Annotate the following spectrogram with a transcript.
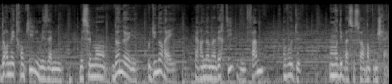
Dormez tranquille, mes amis, mais seulement d'un œil ou d'une oreille, car un homme averti, une femme, en vaut deux. On en débat ce soir dans Punchline.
